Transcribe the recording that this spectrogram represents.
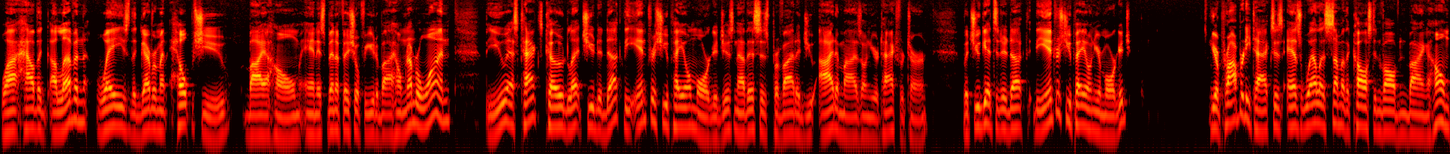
why, how the 11 ways the government helps you buy a home and it's beneficial for you to buy a home. Number one, the U.S. tax code lets you deduct the interest you pay on mortgages. Now, this is provided you itemize on your tax return, but you get to deduct the interest you pay on your mortgage, your property taxes, as well as some of the cost involved in buying a home.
